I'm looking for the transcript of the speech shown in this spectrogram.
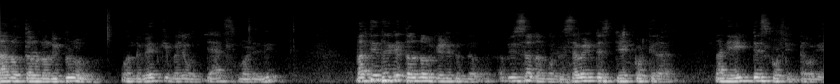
ನಾನು ತರುಣರಿಬ್ರು ಒಂದು ವೇದಿಕೆ ಮೇಲೆ ಒಂದು ಡ್ಯಾನ್ಸ್ ಮಾಡಿದ್ವಿ. ಮತ್ತಿದ್ದಾಗೆ ತರುಣವ್ರು ಕೇಳಿದ್ದು, ಅಭಿ ಸರ್ ನನಗೊಂದು ಸೆವೆನ್ ಡೇಸ್ ಡೇಟ್ ಕೊಡ್ತೀರಾ? ನಾನು ಏಯ್ಟ್ ಡೇಸ್ ಕೊಡ್ತೀನಿ ತಗೊಳ್ಳಿ.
